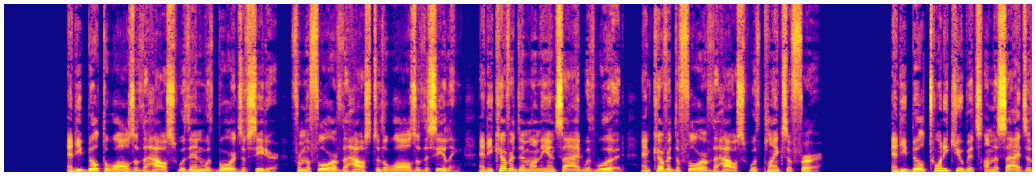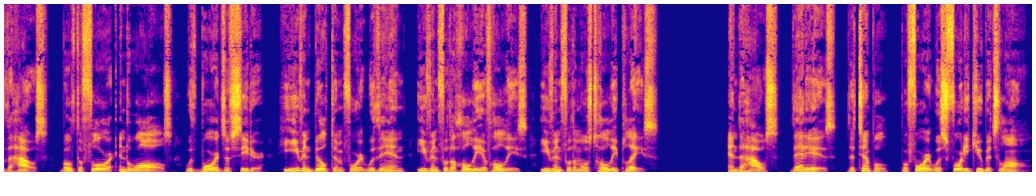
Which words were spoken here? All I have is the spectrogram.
And he built the walls of the house within with boards of cedar, from the floor of the house to the walls of the ceiling, and he covered them on the inside with wood, and covered the floor of the house with planks of fir. And he built twenty cubits on the sides of the house, both the floor and the walls, with boards of cedar. He even built them for it within, even for the Holy of Holies, even for the most holy place. And the house, that is, the temple, before it was forty cubits long.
